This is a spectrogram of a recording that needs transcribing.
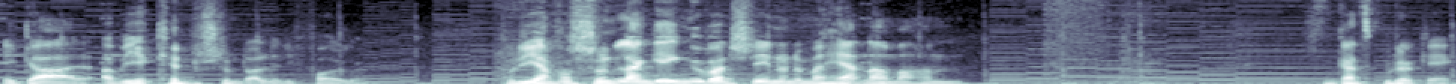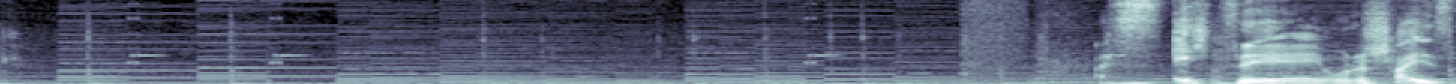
Egal, aber ihr kennt bestimmt alle die Folge. Wo die einfach stundenlang gegenüberstehen und immer Härtner machen. Das ist ein ganz guter Gag. Das ist echt zäh, ey. Ohne Scheiß.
